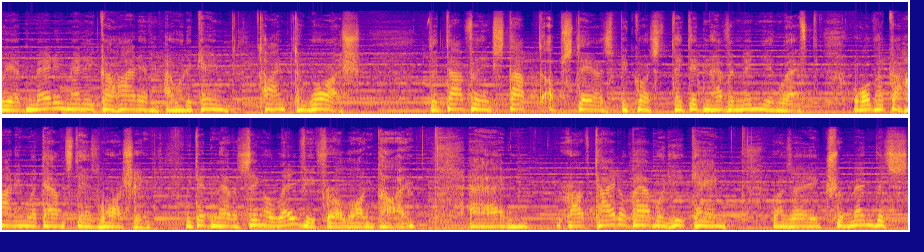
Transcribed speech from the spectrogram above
we had many, many kahanim, and when it came time to wash, the davening stopped upstairs because they didn't have a minyan left. All the kahanim were downstairs washing. We didn't have a single Levi for a long time, and Rav Teitelbaum, when he came, was a tremendous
